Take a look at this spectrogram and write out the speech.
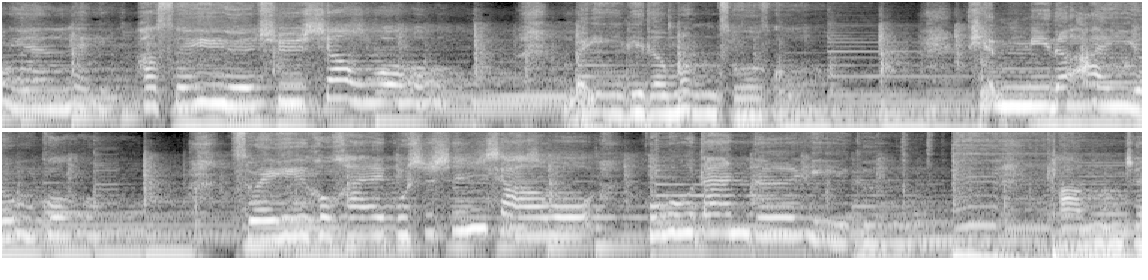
掉眼泪，怕岁月取笑我。美丽的梦做过，甜蜜的爱有过，最后还不是剩下我孤单的一个，淌着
